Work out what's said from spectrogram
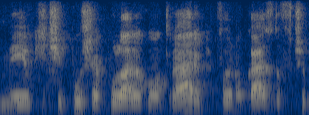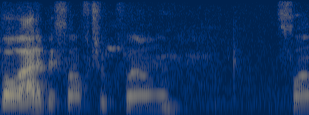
meio que te puxa para o lado ao contrário, que foi no caso do futebol árabe, foi, um, foi, um, foi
